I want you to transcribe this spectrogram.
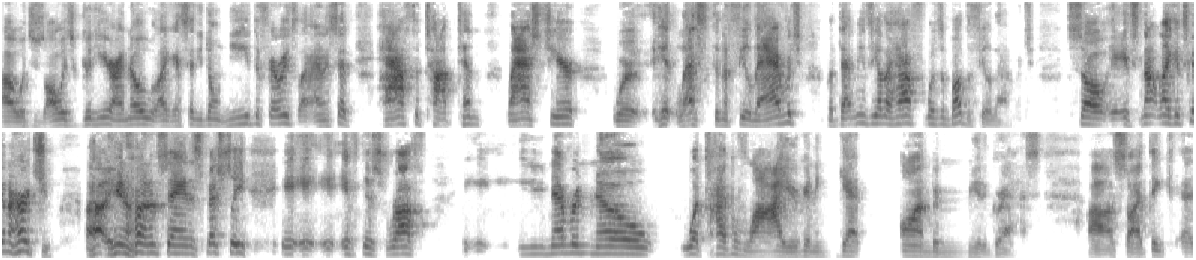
uh, which is always good here. I know, like I said, you don't need the fairways. Like- And I said half the top 10 last year were hit less than the field average, but that means the other half was above the field average. So it's not like it's going to hurt you. Uh, you know what I'm saying? Especially if this rough, you never know what type of lie you're going to get on Bermuda grass. Uh, so I think uh,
